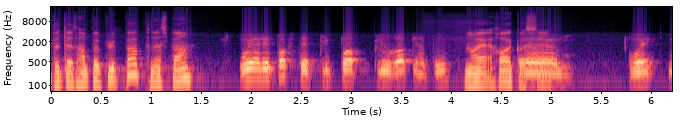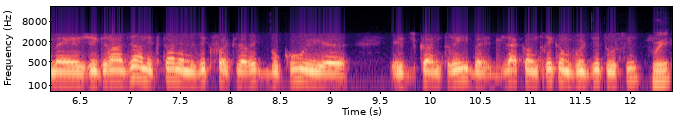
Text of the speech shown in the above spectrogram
peut-être un peu plus pop, n'est-ce pas? Oui, à l'époque, c'était plus pop, plus rock un peu. Ouais, rock aussi. Euh, oui, mais j'ai grandi en écoutant la musique folklorique beaucoup et, euh, et du country, ben, de la country, comme vous le dites aussi. Oui.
